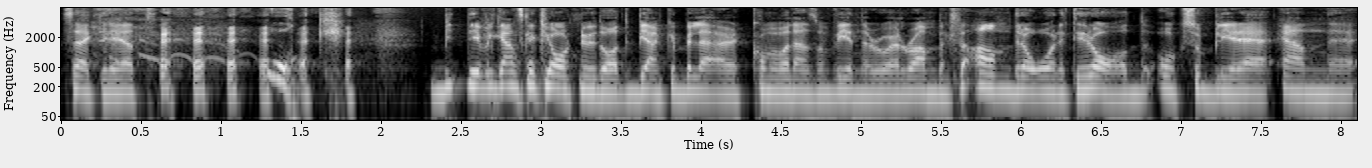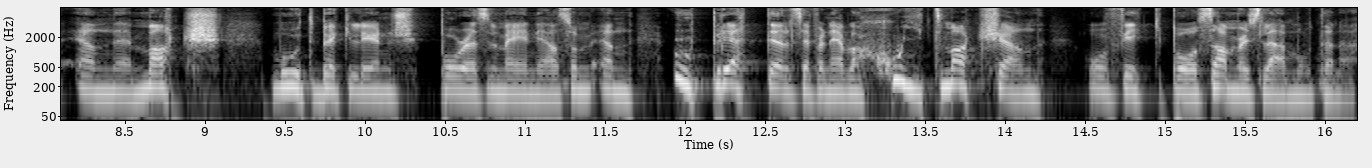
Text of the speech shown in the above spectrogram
säkerhet. Och det är väl ganska klart nu då att Bianca Belair kommer vara den som vinner Royal Rumble för andra året i rad. Och så blir det en, en match mot Becky Lynch på WrestleMania som en upprättelse för den jävla skitmatchen hon fick på SummerSlam mot henne.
